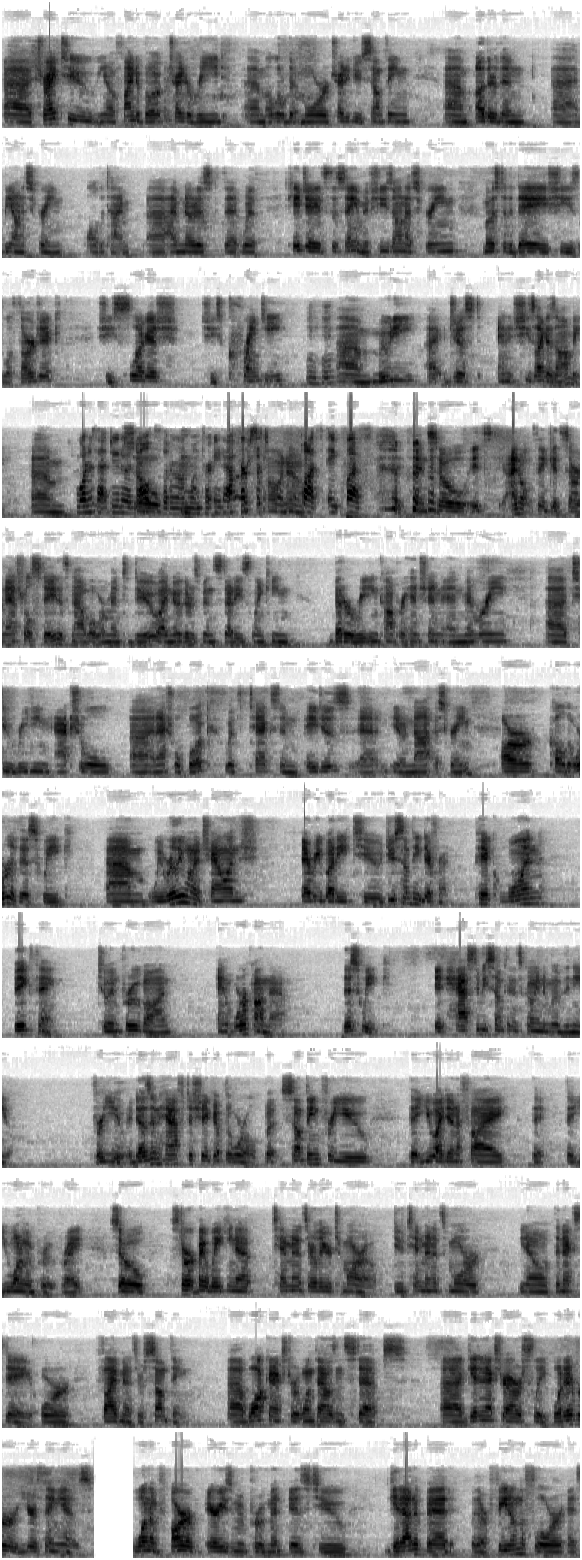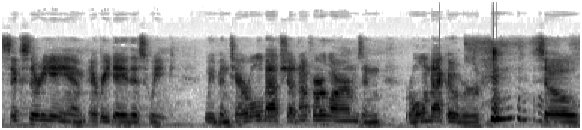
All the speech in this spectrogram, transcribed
uh, try to you know find a book, try to read um, a little bit more, try to do something um, other than uh, be on a screen all the time. Uh, I've noticed that with KJ, it's the same. If she's on a screen most of the day, she's lethargic, she's sluggish, she's cranky hmm um, moody, uh, just and she's like a zombie. Um, What does that do to So- adults that are on one for eight hours oh, I know. plus eight plus? and so it's. I don't think it's our natural state. It's not what we're meant to do. I know there's been studies linking better reading comprehension and memory uh, to reading actual uh, an actual book with text and pages, and you know, not a screen. Our call to order this week. Um, we really want to challenge everybody to do something different. Pick one big thing to improve on and work on that this week. It has to be something that's going to move the needle for you. It doesn't have to shake up the world, but something for you that you identify that that you want to improve, right? So start by waking up 10 minutes earlier tomorrow. Do 10 minutes more, you know, the next day or 5 minutes or something. Uh, walk an extra 1,000 steps. Uh, get an extra hour of sleep. Whatever your thing is one of our areas of improvement is to get out of bed with our feet on the floor at 6:30 a.m. every day this week. We've been terrible about shutting off our alarms and rolling back over. so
